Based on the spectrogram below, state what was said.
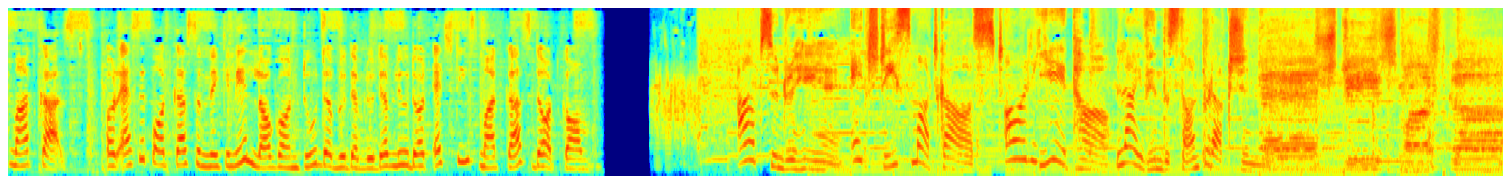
और ऐसे पॉडकास्ट सुनने के लिए log on to W W W dot H T आप सुन रहे हैं एच टी और ये था live Hindustan production smart cast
